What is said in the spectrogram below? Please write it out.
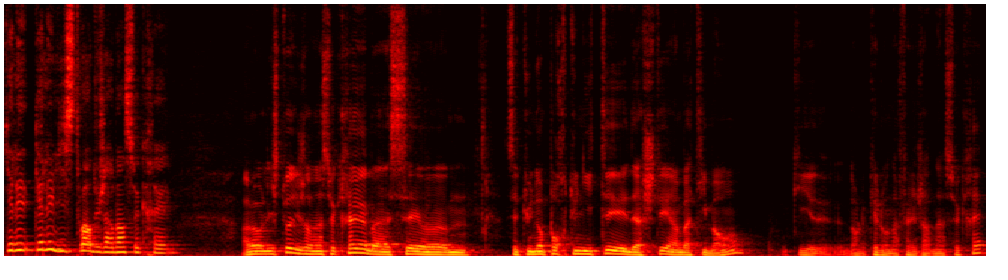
Quelle est, l'histoire du Jardin Secret? Alors l'histoire du Jardin Secret, ben, euh, c'est, une opportunité d'acheter un bâtiment qui dans lequel on a fait le Jardin Secret,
